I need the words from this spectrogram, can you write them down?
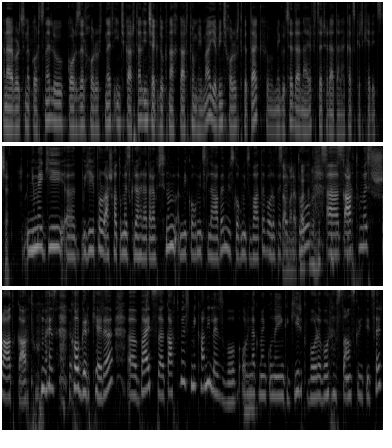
հնարավորությունը կորցնել ու կորզել խորհուրդներ ինչ կարդալ, ինչ եք դուք նախ կարդում հիմա եւ ինչ խորհուրդ կտաք, միգուցե դա նաեւ ձեր հրատարակած գրքերից չէ։ Նյումեգի երբ որ աշխատում ես գրահրատարակությունում, մի կողմից լավ է, մյուս կողմից վատ է, որովհետեւ դու կարդում ես շատ կարդում ես քո գրքերը, բայց կարդում ես մի քանի լեզվով։ Օրինակ մենք ունեինք գիրք, որը որը սանսկրիտից էր,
